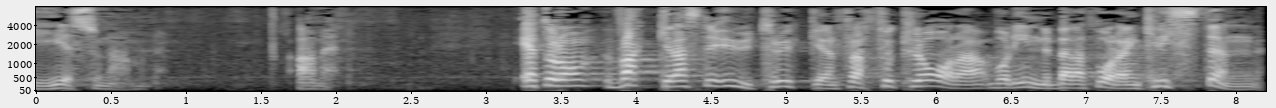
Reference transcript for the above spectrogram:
I Jesu namn. Amen. Ett av de vackraste uttrycken för att förklara vad det innebär att vara en kristen,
